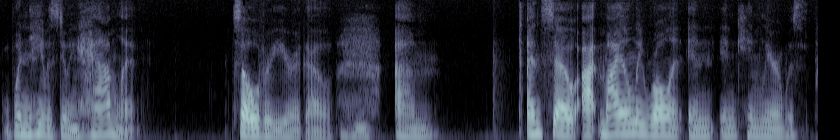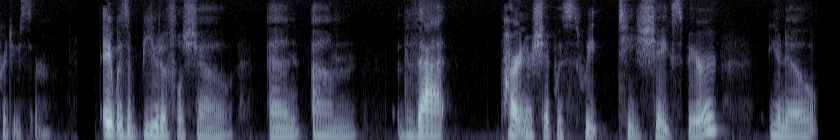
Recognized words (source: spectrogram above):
when he was doing Hamlet, so over a year ago. Mm-hmm. Um, and so I, my only role in, in, in, King Lear was producer. It was a beautiful show, and um, that partnership with Sweet Tea Shakespeare, you know,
